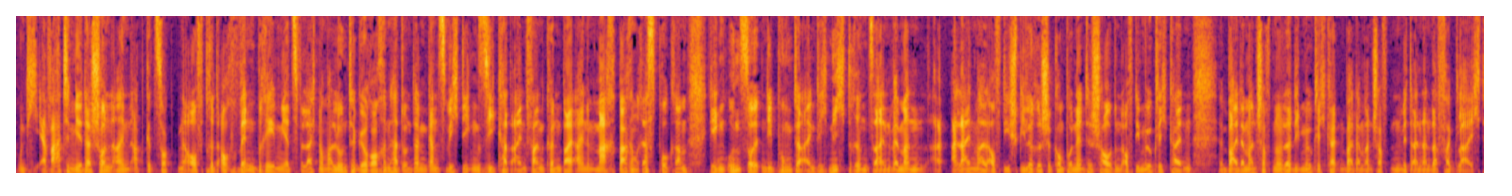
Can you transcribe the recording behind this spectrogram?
Und ich erwarte mir da schon einen abgezockten Auftritt, auch wenn Bremen jetzt vielleicht nochmal Lunte gerochen hat und dann ganz wichtigen Sieg hat einfahren können bei einem machbaren Restprogramm. Gegen uns sollten die Punkte eigentlich nicht drin sein, wenn man äh, allein mal auf die spielerische Komponente schaut und auf die Möglichkeiten beider Mannschaften oder die Möglichkeiten beider Mannschaften miteinander vergleicht.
